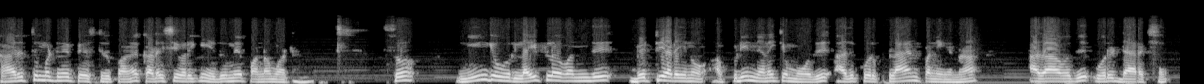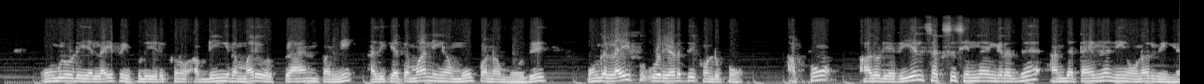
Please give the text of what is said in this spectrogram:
கருத்து மட்டுமே பேசிட்டு இருப்பாங்க. கடைசி வரைக்கும் எதுவுமே பண்ண மாட்டாங்க. ஸோ நீங்க ஒரு லைஃப்ல வந்து வெற்றி அடையணும் அப்படின்னு நினைக்கும் போது அதுக்கு ஒரு பிளான் பண்ணீங்கன்னா அதாவது ஒரு டைரக்ஷன் உங்களுடைய லைஃப் இப்படி இருக்கணும் அப்படிங்கிற மாதிரி ஒரு பிளான் பண்ணி அதுக்கேற்ற மாதிரி நீங்க மூவ் பண்ணும்போது உங்க லைஃப் ஒரு இடத்துக்கு கொண்டு போகும். அப்போ அதோடைய ரியல் சக்சஸ் என்னங்கிறத அந்த டைம்ல நீங்க உணர்வீங்க.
